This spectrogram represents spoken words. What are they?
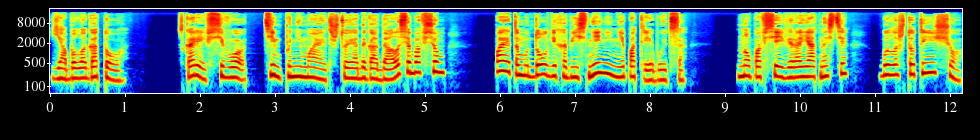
я была готова. Скорее всего, Тим понимает, что я догадалась обо всем, поэтому долгих объяснений не потребуется. Но, по всей вероятности, было что-то еще,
